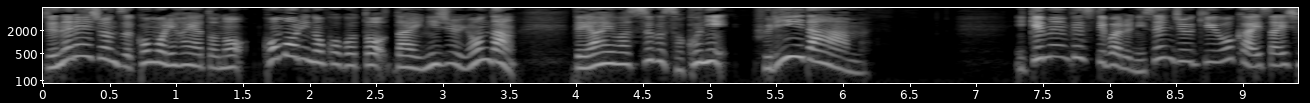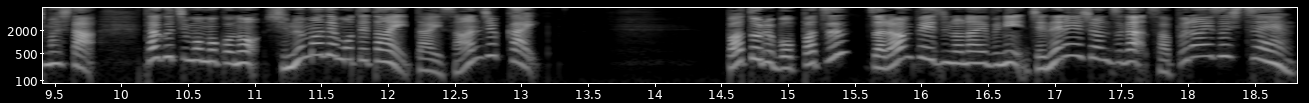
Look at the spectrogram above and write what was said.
ジェネレーションズ小森隼人の小森の小言第24弾、出会いはすぐそこに、フリーダム。イケメンフェスティバル2019を開催しました。田口桃子の死ぬまでモテたい第30回。バトル勃発？ THE RAMPAGE のライブに GENERATIONS がサプライズ出演。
